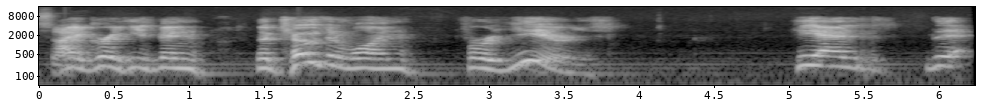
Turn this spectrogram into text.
So I agree. He's been the chosen one for years. He has the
